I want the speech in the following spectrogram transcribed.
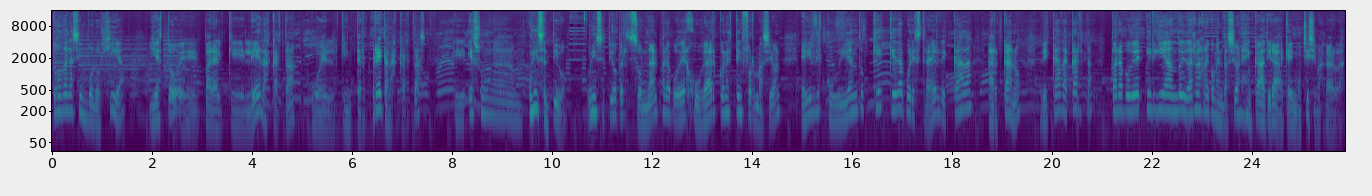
toda la simbología y esto eh, para el que lee las cartas o el que interpreta las cartas eh, es un incentivo, un incentivo personal para poder jugar con esta información e ir descubriendo qué queda por extraer de cada arcano, de cada carta, para poder ir guiando y dar las recomendaciones en cada tirada, que hay muchísimas, la verdad.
